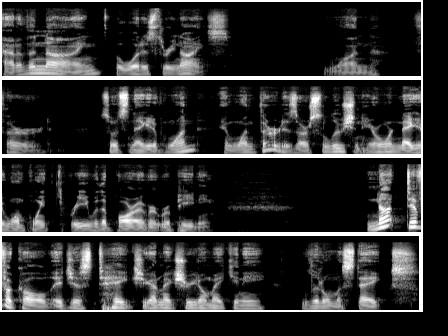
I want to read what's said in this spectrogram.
out of the nine. But what is three ninths? One third. So it's negative one, and one third is our solution here, or negative 1.3 with a bar over it repeating. Not difficult. It just takes, you got to make sure you don't make any little mistakes.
